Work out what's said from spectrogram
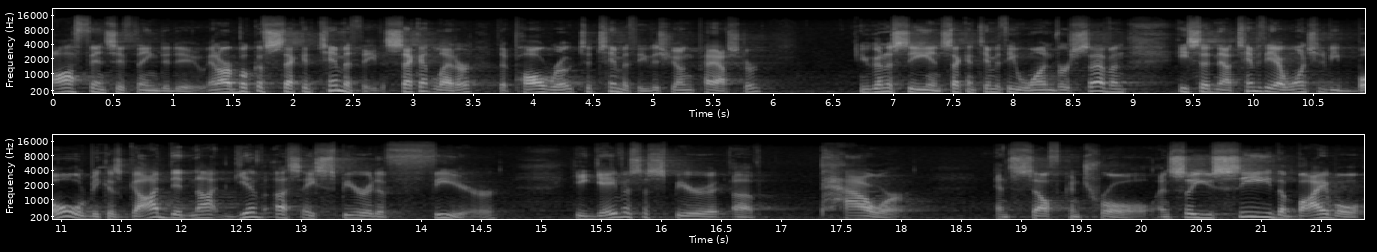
offensive thing to do. In our book of Second Timothy, the second letter that Paul wrote to Timothy, this young pastor, you're going to see in 2 Timothy 1, verse 7, he said, Now, Timothy, I want you to be bold because God did not give us a spirit of fear, He gave us a spirit of power and self control. And so you see the Bible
